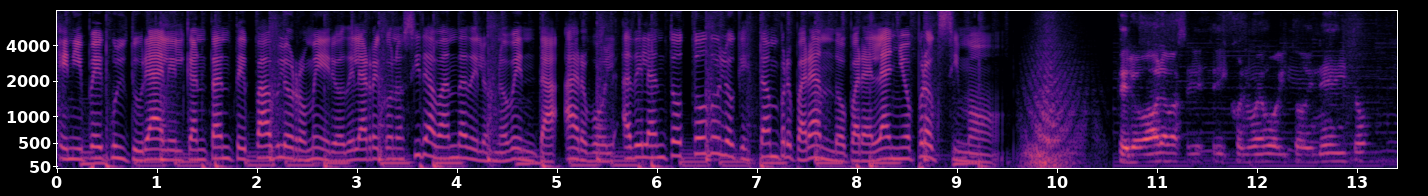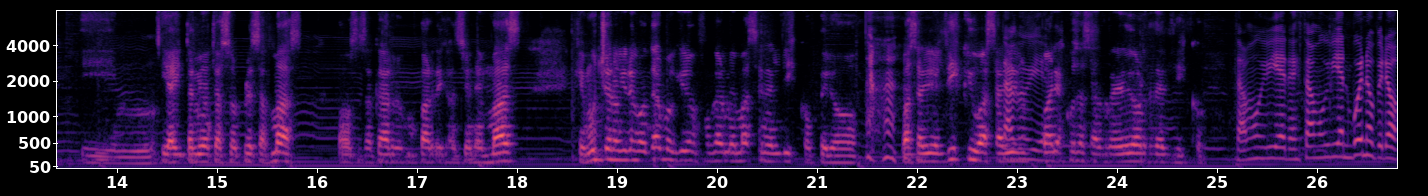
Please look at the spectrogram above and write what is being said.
En IP Cultural, el cantante Pablo Romero de la reconocida banda de los 90, Árbol, adelantó todo lo que están preparando para el año próximo pero ahora va a salir este disco nuevo y todo inédito y, hay también otras sorpresas más. Vamos a sacar un par de canciones más que mucho no quiero contar porque quiero enfocarme más en el disco, pero va a salir el disco y va a salir varias cosas alrededor del disco. Está muy bien, está muy bien. Bueno, pero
